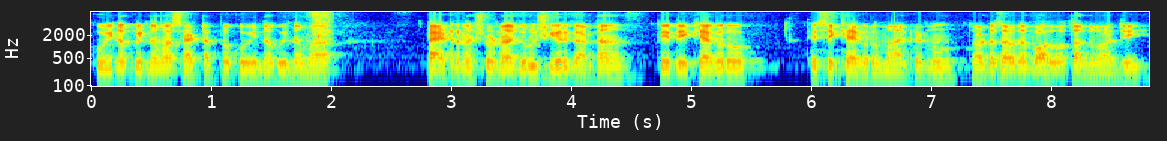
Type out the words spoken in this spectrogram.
ਕੋਈ ਨਾ ਕੋਈ ਨਵਾਂ ਸੈਟਅਪ ਕੋਈ ਨਾ ਕੋਈ ਨਵਾਂ ਪੈਟਰਨ ਤੁਹਾਡੇ ਨਾਲ ਜ਼ਰੂਰ ਸ਼ੇਅਰ ਕਰਦਾ ਤੇ ਦੇਖਿਆ ਕਰੋ ਤੇ ਸਿੱਖਿਆ ਕਰੋ ਮਾਰਕੀਟ ਨੂੰ। ਤੁਹਾਡਾ ਸਭ ਦਾ ਬਹੁਤ ਬਹੁਤ ਧੰਨਵਾਦ ਜੀ।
